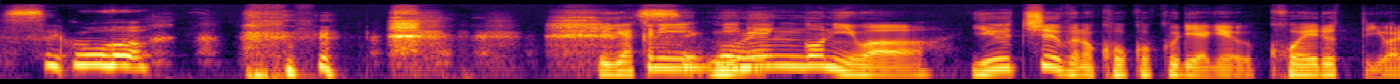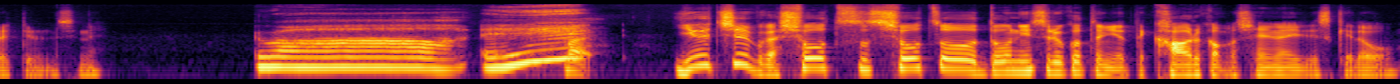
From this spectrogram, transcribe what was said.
すごい。で逆にすごい2年後には YouTube の広告売り上げを超えるって言われてるんですね。うわー、えー？まあ YouTube がショーツ、ショーツを導入することによって変わるかもしれないですけど、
